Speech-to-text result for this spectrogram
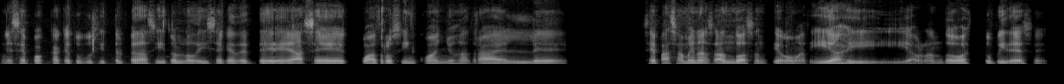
en ese podcast que tú pusiste el pedacito, él lo dice que desde hace cuatro o cinco años atrás él se pasa amenazando a Santiago Matías y, hablando estupideces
